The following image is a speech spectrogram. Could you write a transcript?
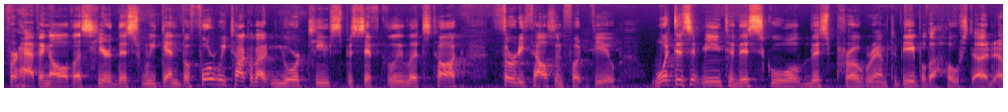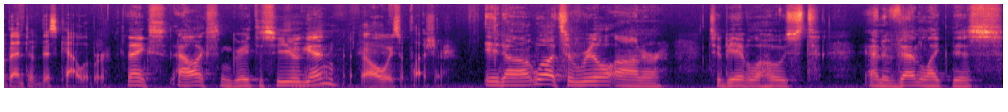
for having all of us here this weekend. Before we talk about your team specifically, let's talk 30,000 foot view. What does it mean to this school, this program, to be able to host an event of this caliber? Thanks, Alex, and great to see you again. Always a pleasure. It uh, well, it's a real honor to be able to host an event like this,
